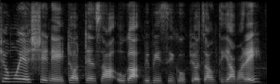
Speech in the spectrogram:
ဖြိုးမို့ရဲ့ရှေ့နေဒေါ်တင်စာဦးက BBC ကိုပြောကြောင်းသိရပါတယ်။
